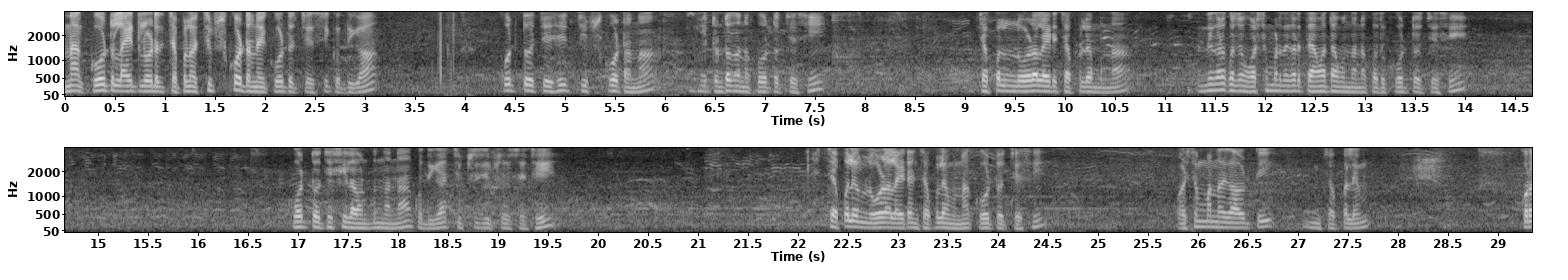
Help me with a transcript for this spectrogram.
నా కోటు లైట్ లోడ్ చెప్పలేం. చిప్స్ కోట్ అన్న ఈ కోట్ వచ్చేసి కొద్దిగా. కోట్ వచ్చేసి చిప్స్ కోట్ అన్న. ఇటుంటుంది అన్న కోట్ వచ్చేసి చెప్పలేం లోడ లైట్ చెప్పలేమున్నా ఎందుకంటే కొంచెం వర్షం పడిన దగ్గర తేమ తేమ ఉందన్న కొద్ది కోట్ వచ్చేసి. కోట్ వచ్చేసి ఇలా ఉంటుందన్న కొద్దిగా చిప్స్ చిప్స్ వచ్చేసి. చెప్పలేము లోడ లైట్ అని చెప్పలేమన్న కోట్ వచ్చేసి. వర్షం పడినది కాబట్టి చెప్పలేం. కుర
